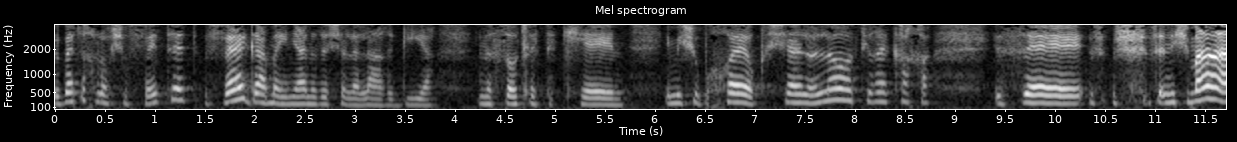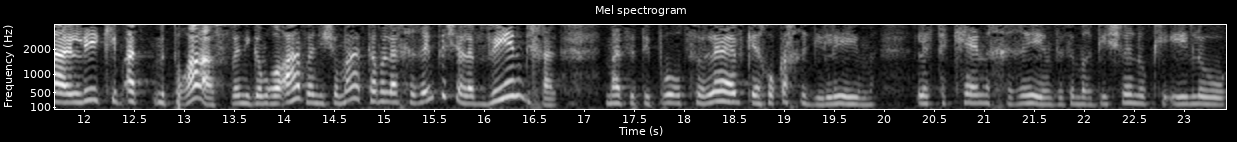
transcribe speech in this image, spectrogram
ובטח לא שופטת, וגם העניין הזה של הלהרגיע, לנסות לתקן, אם מישהו בוכה או קשה לו, לא, תראה ככה. זה, זה נשמע לי כמעט מטורף, ואני גם רואה ואני שומעת כמה לאחרים קשה להבין בכלל מה זה דיבור צולב, כי אנחנו כל כך רגילים לתקן אחרים, וזה מרגיש לנו כאילו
